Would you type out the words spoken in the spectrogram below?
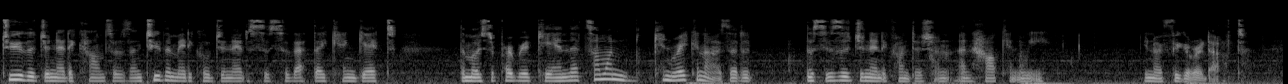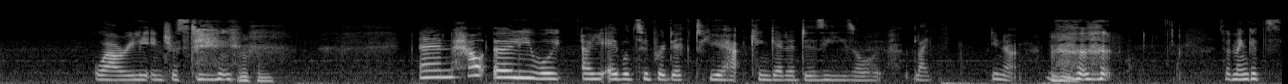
to the genetic counselors and to the medical geneticists so that they can get the most appropriate care and that someone can recognize that it, this is a genetic condition and how can we, you know, figure it out. Wow, really interesting. Mm-hmm. And how early will are you able to predict you ha- can get a disease or like, you know? Mm-hmm. so I think it's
